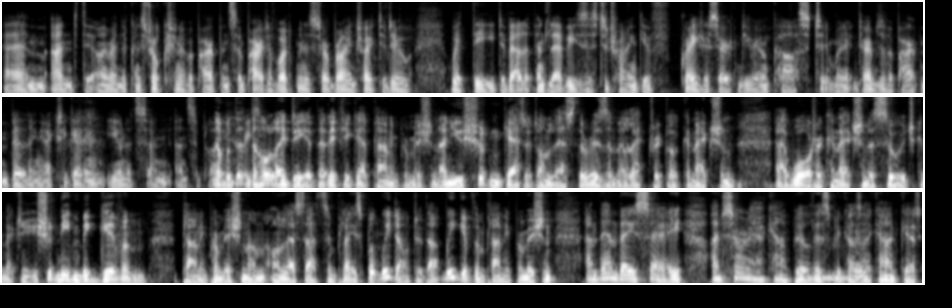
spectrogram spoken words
um, and the, around the construction of apartments. And part of what Minister O'Brien tried to do with the development levies is to try and give greater certainty around cost in, in terms of apartment building and actually getting units and, and supply. No, but the, the whole idea that if you get planning permission, and you shouldn't get it unless there is an electrical connection, a water connection, a sewage connection, you shouldn't even be given planning permission un, unless that's in place. But we don't do that. We give them planning permission, and then they say, "I'm sorry, I can't build this because I can't get,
